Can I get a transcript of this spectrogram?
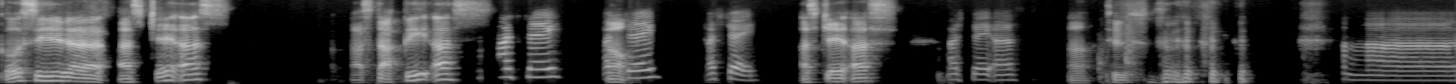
Kosir uh, asche us astaki us Asche Oh. Asche Asche asche us us ah two. Uh,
